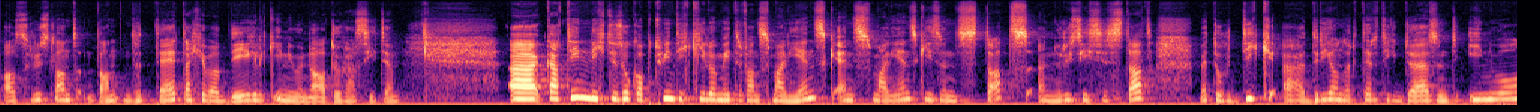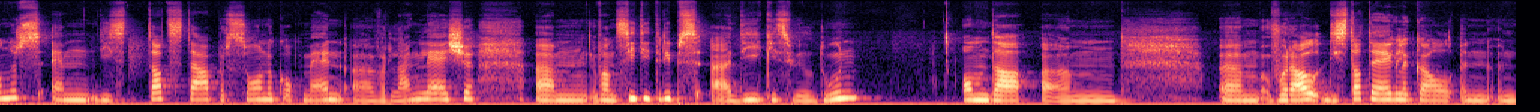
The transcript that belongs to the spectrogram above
als Rusland, dan de tijd dat je wel degelijk in je auto gaat zitten. Uh, Katyn ligt dus ook op 20 kilometer van Smolensk. En Smolensk is een stad, een Russische stad, met toch dik uh, eh, 330.000 inwoners. En die stad staat persoonlijk op mijn uh, verlanglijstje um, van citytrips die ik eens wil doen. Omdat... Um, Um, vooral die stad eigenlijk al een, een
